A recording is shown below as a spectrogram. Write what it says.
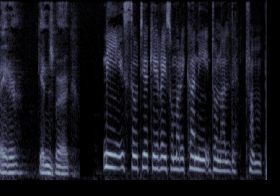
Bader Ginsburg. Ni sauti yake rais wa Marekani Donald Trump.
